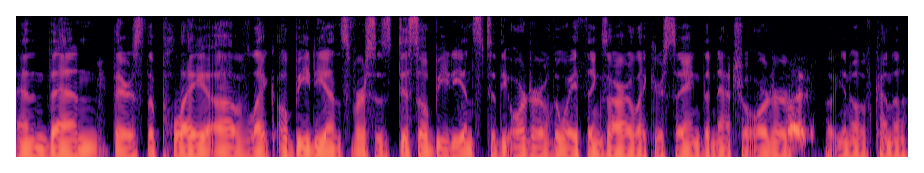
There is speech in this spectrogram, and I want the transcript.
and then there's the play of like obedience versus disobedience to the order of the way things are. Like you're saying, the natural order, Right. uh, you know, of kind of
